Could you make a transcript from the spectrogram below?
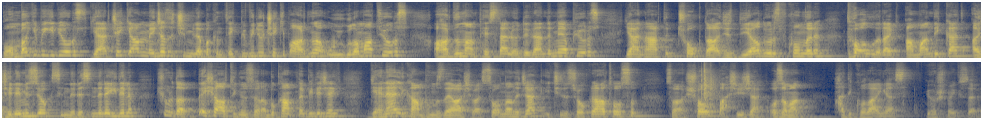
bomba gibi gidiyoruz. Gerçek yan mecaz için bile bakın tek bir video çekip ardından uygulama atıyoruz. Ardından testlerle ödevlendirme yapıyoruz. Yani artık çok daha ciddiye alıyoruz bu konuları. Doğal olarak aman dikkat, acelemiz yok. Sindire sindire gidelim. Şurada 5-6 gün sonra bu kamp da bitecek. Genel kampımız da yavaş yavaş sonlanacak. İçiniz çok rahat olsun. Sonra show başlayacak. O zaman hadi kolay gelsin. Görüşmek üzere.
